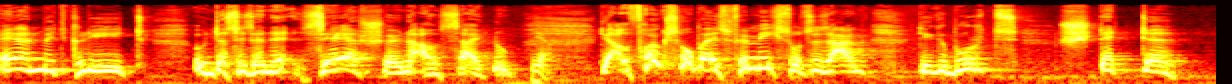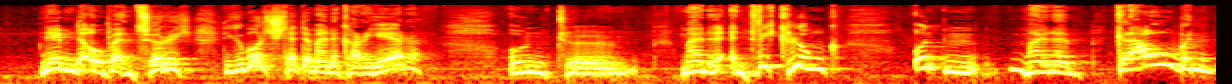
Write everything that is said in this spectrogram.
Ehrenmitglied. Und das ist eine sehr schöne Auszeichnung. Ja. Die Volksoper ist für mich sozusagen die Geburtsstätte neben der Oper in Zürich die Geburtsstätte meiner Karriere und äh, meine Entwicklung und meine Glauben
